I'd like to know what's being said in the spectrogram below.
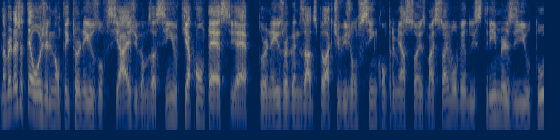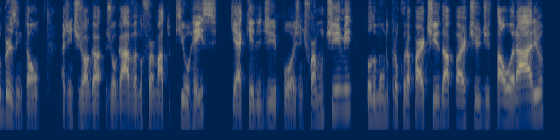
Na verdade, até hoje ele não tem torneios oficiais, digamos assim. O que acontece é torneios organizados pela Activision sim com premiações, mas só envolvendo streamers e youtubers. Então a gente joga, jogava no formato Kill Race, que é aquele de, pô, a gente forma um time, todo mundo procura partida a partir de tal horário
